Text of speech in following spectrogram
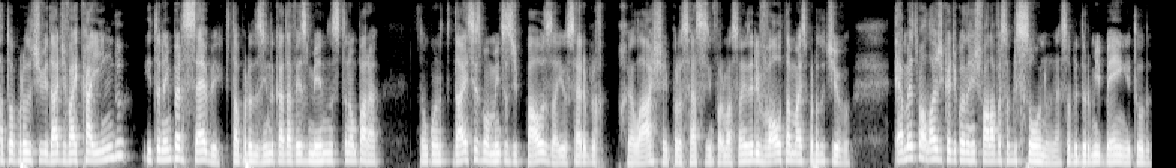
a tua produtividade vai caindo e tu nem percebe que tu tá produzindo cada vez menos se tu não parar. Então, quando tu dá esses momentos de pausa e o cérebro relaxa e processa as informações, ele volta mais produtivo. É a mesma lógica de quando a gente falava sobre sono, né? Sobre dormir bem e tudo.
